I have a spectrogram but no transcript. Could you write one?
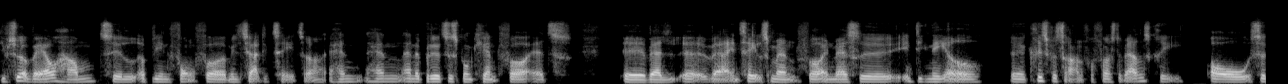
De forsøger at værve ham til at blive en form for militærdiktator. Han, han, han er på det tidspunkt kendt for at øh, være, øh, være en talsmand for en masse indignerede øh, krigsveteraner fra Første Verdenskrig. Og så,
